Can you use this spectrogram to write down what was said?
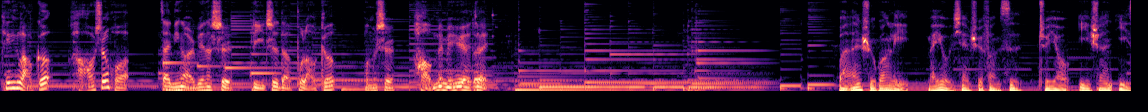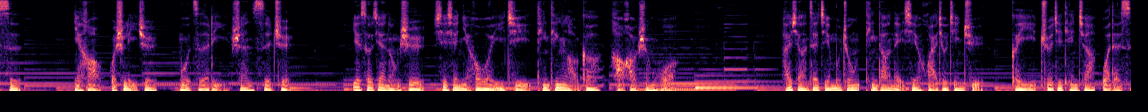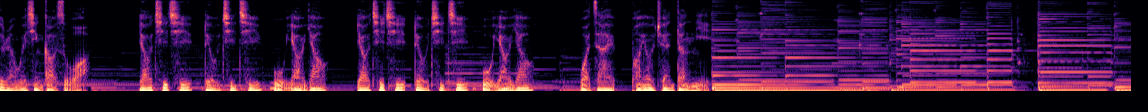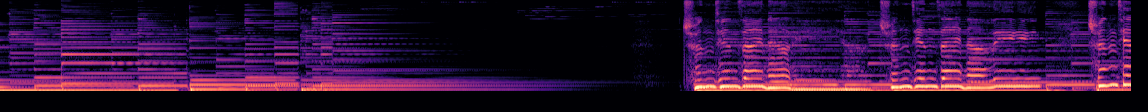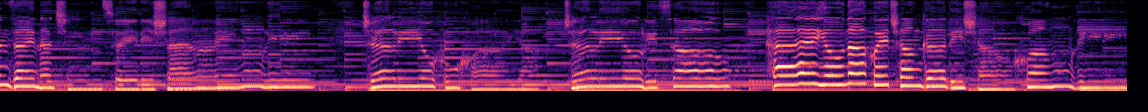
听听老歌，好好生活。在您耳边的是李志的不老歌，我们是好妹妹乐队。晚安时光里没有现实放肆，只有一山一寺。你好，我是李志，木子李山寺志。夜色渐浓时，谢谢你和我一起听听老歌，好好生活。还想在节目中听到哪些怀旧金曲？可以直接添加我的私人微信告诉我，幺七七六七七五幺幺，幺七七六七七五幺幺，我在朋友圈等你。春天在哪里呀？春天在哪里？春天在那青翠的山林，这里有红花呀，这里有绿草，还有那会唱歌的小黄鹂。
